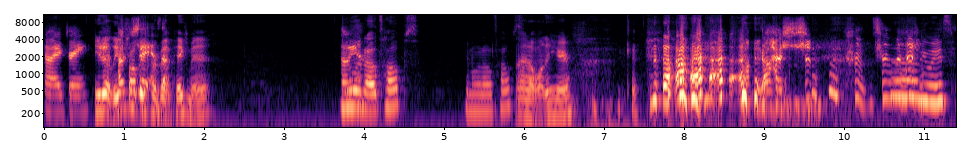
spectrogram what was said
No, I agree. You'd at least probably saying, prevent pigment. Oh, you know yeah? what else helps? You know what else helps? I don't want to hear. okay. Oh gosh. Anyways,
